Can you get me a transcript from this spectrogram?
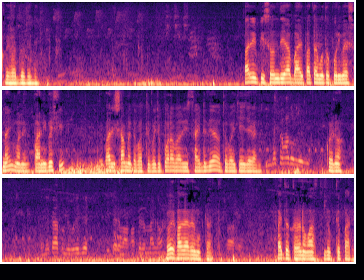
কই পাতবো দিলে বাড়ির পিছন দিয়া বাইর পাতার মতো পরিবেশ নাই মানে পানি বেশি। তো বাড়ির সামনে তো পারতে পেয়েছে পরা বাড়ির সাইডে দেওয়া তো ভাই এই জায়গাতে। কই না ওই ফাগারের মুখটা। হয়তো তো না মাছ ঢুকতে পারে।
